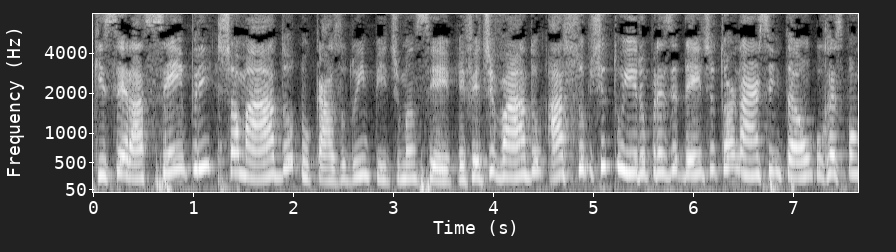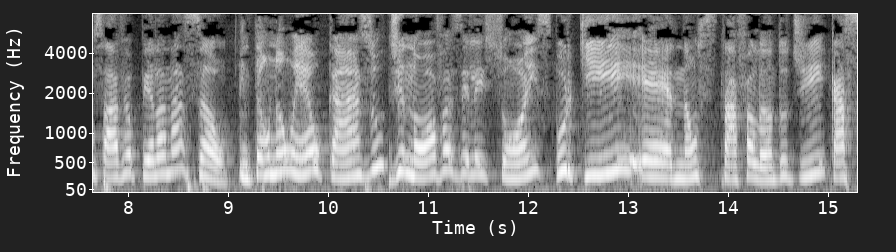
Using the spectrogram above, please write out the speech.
que será sempre chamado, no caso do impeachment ser efetivado, a substituir o presidente e tornar-se então o responsável pela nação. Então, não é o caso de novas eleições, porque é, não está falando de caçar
